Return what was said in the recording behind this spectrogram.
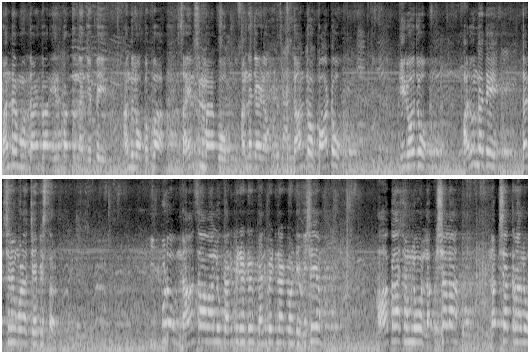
బంధము దాని ద్వారా ఏర్పడుతుందని చెప్పి అందులో గొప్ప సైన్స్ను మనకు అందజేయడం. దాంతో పాటు ఈరోజు అరుంధతి దర్శనం కూడా చేపిస్తారు. ఇప్పుడు నాసా వాళ్ళు కనిపెట్టిన కనిపెట్టినటువంటి విషయం ఆకాశంలో లక్షల నక్షత్రాలు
